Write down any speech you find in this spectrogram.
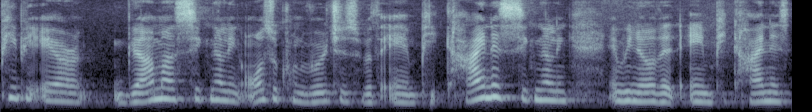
PPAR gamma signaling also converges with AMP kinase signaling, and we know that AMP kinase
